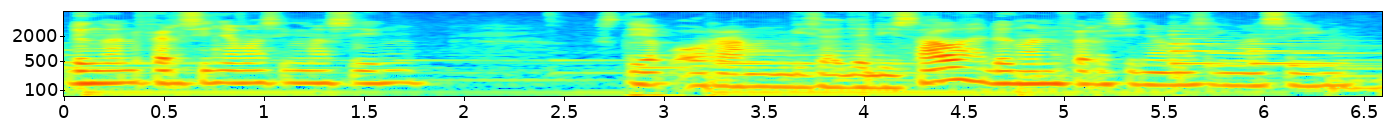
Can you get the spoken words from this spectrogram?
dengan versinya masing-masing. Setiap orang bisa jadi salah dengan versinya masing-masing.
